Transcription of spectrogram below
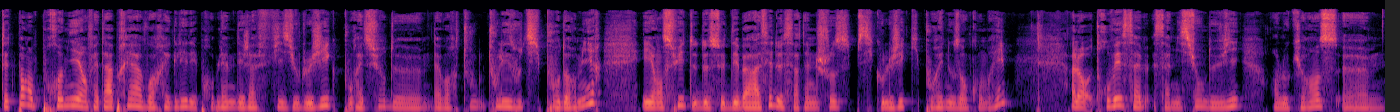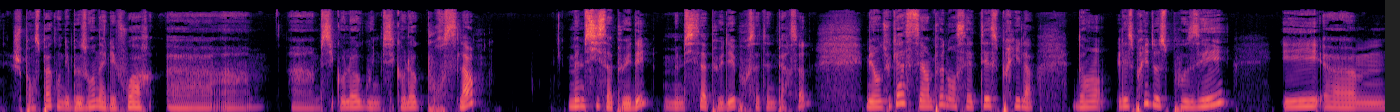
peut-être pas en premier en fait après avoir réglé des problèmes déjà physiologiques pour être sûr d'avoir tous les outils pour dormir et ensuite de se débarrasser de certaines choses psychologiques qui pourraient nous encombrer. Alors trouver sa, mission de vie, en l'occurrence, euh, je pense pas qu'on ait besoin d'aller voir euh, un, un psychologue ou une psychologue pour cela même si ça peut aider, même si ça peut aider pour certaines personnes. Mais en tout cas, c'est un peu dans cet esprit-là, dans l'esprit de se poser et euh,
